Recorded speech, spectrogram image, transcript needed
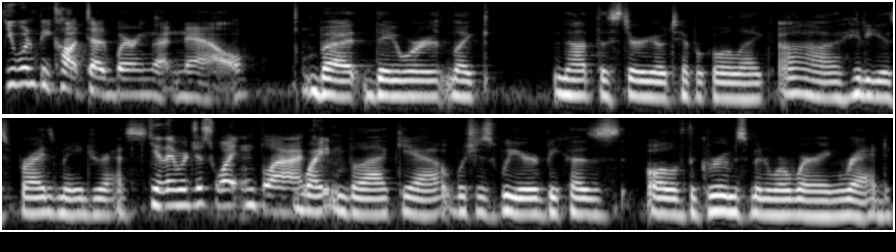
you wouldn't be caught dead wearing that now. but they were like not the stereotypical like ah hideous bridesmaid dress. Yeah, they were just white and black. White and black, yeah, which is weird because all of the groomsmen were wearing red.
